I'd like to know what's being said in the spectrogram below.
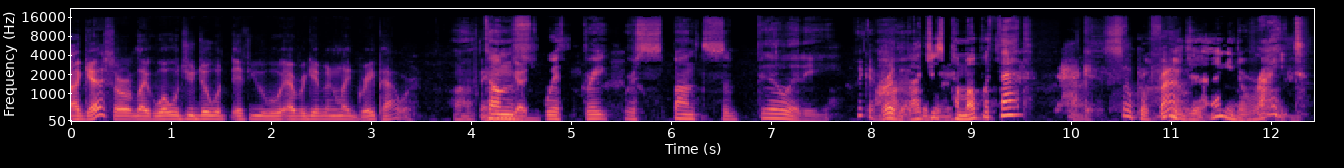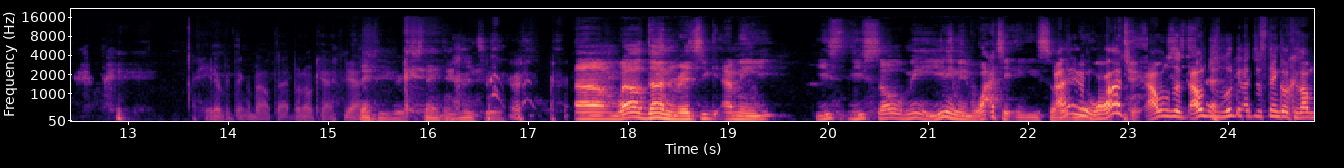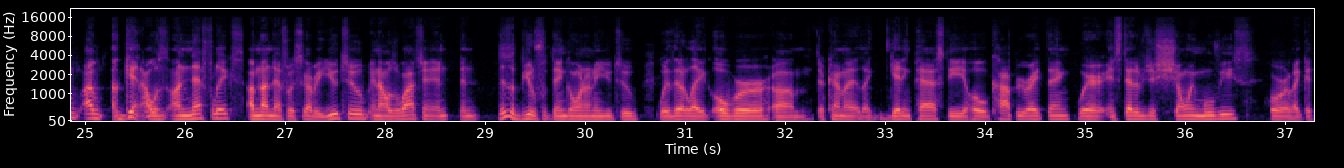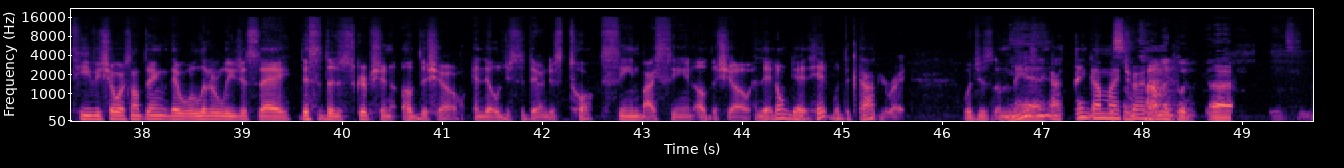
I guess or like what would you do with if you were ever given like great power? Uh, Man, comes guys- with great responsibility. I think I Wow, heard did that. I just come up with that? Heck, so I need, profound. to, I need to write. I hate everything about that, but okay. Yeah. Thank you, Rich. Thank you. Me too. Um, well done, Rich. You, I mean, you you sold me. You didn't even watch it, and you sold I didn't me. even watch it. I was I was just looking at this thing because I'm, I'm again I was on Netflix. I'm not Netflix, I sorry, YouTube, and I was watching and, and there's a beautiful thing going on on YouTube where they're like over um they're kind of like getting past the whole copyright thing where instead of just showing movies or like a TV show or something, they will literally just say this is the description of the show and they'll just sit there and just talk scene by scene of the show and they don't get hit with the copyright, which is amazing. I think I might Some try comic book uh,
